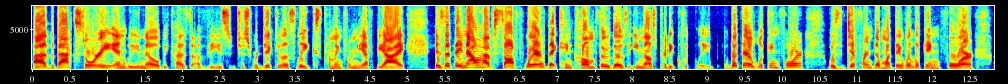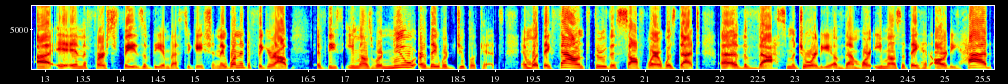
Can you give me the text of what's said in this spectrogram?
Uh, the backstory, and we know because of these just ridiculous leaks coming from the FBI, is that they now have software that can comb through those emails pretty quickly. What they're looking for was different than what they were looking for uh, in the first phase of the investigation. They wanted to figure out if these emails were new or they were duplicates. And what they found through this software was that uh, the vast majority of them were emails that they had already had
